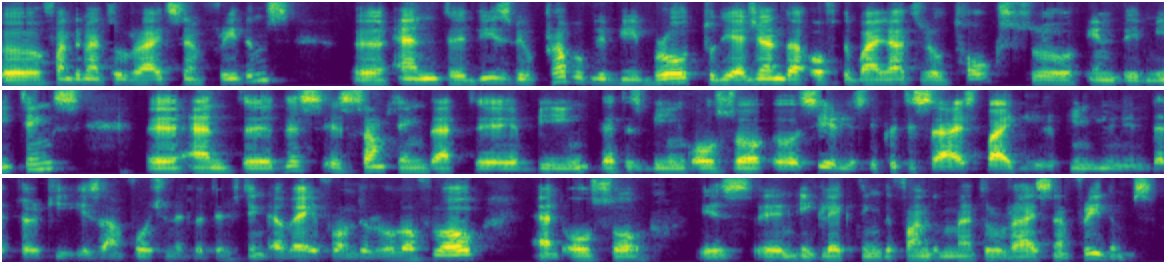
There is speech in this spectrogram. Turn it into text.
uh, fundamental rights and freedoms. Uh, and uh, these will probably be brought to the agenda of the bilateral talks uh, in the meetings. and this is something that being that is being also seriously criticized by the European Union that Turkey is unfortunately drifting away from the rule of law and also is neglecting the fundamental rights and freedoms.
